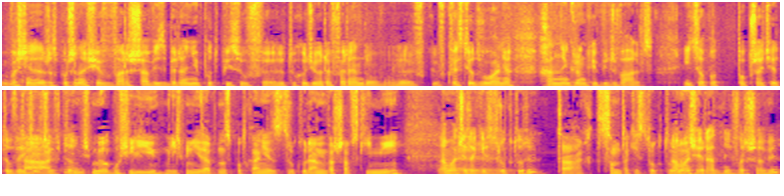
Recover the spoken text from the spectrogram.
właśnie rozpoczyna się w Warszawie zbieranie podpisów, e, tu chodzi o referendum w, w kwestii odwołania Hanny Gronkiewicz-Walc. I co, po, poprzecie to, wejdziecie tak, w to? myśmy ogłosili, mieliśmy niedawno spotkanie ze strukturami warszawskimi. A macie takie e, struktury? Tak, są takie struktury. A macie radnych w Warszawie?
